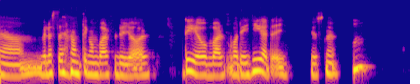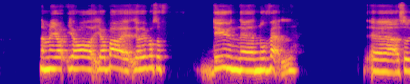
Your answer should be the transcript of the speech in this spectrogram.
Ehm, vill du säga någonting om varför du gör det och var, vad det ger dig just nu? Mm. Nej, men jag, jag, jag, bara, jag bara så, det är ju en eh, novell. Eh, alltså,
